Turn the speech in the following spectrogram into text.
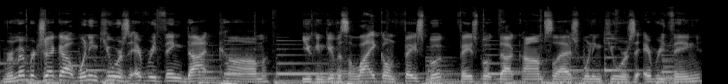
Remember, check out winningcureseverything.com. You can give us a like on Facebook, facebook.com slash winningcureseverything.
